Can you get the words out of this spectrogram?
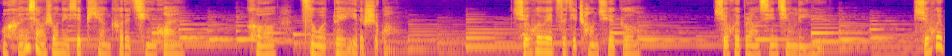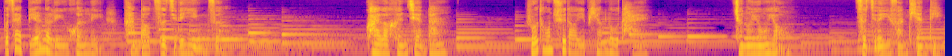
我很享受那些片刻的清欢和自我对弈的时光，学会为自己唱阙歌，学会不让心情淋雨，学会不在别人的灵魂里看到自己的影子。快乐很简单，如同去到一片露台，就能拥有自己的一番天地。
